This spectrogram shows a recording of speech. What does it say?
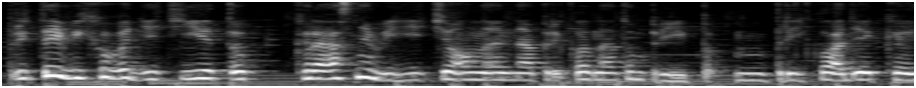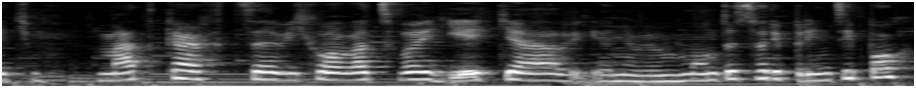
Pri tej výchove detí je to krásne viditeľné napríklad na tom prí, príklade, keď matka chce vychovávať svoje dieťa, ja neviem, v Montessori princípoch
